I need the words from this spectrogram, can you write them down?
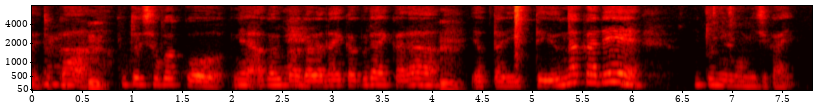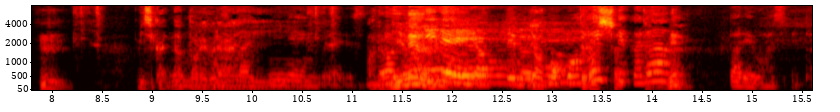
りとか、うん本当に小学校ね上がるか上がらないかぐらいからうん。やったりっていう中で、本当にもう短い。うん。短いな、どれぐらい？2年ぐらいですね。あ二年。二年やってる。やっ高校入ってらっしゃってたから。バレエを始めた。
